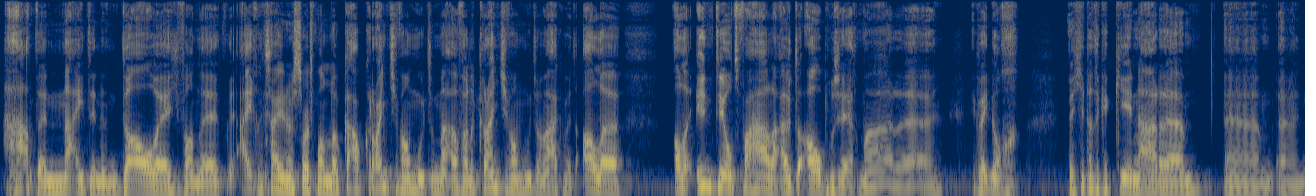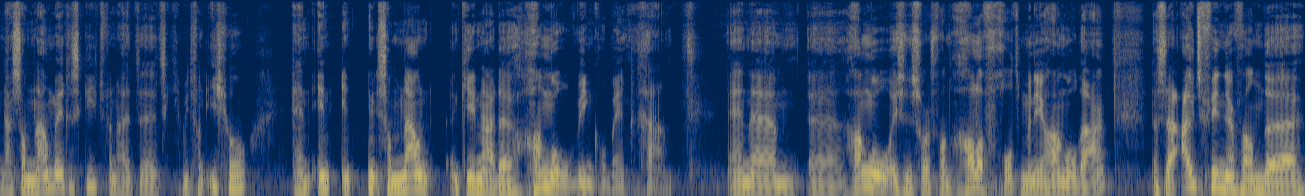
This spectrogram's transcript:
haat en nijd in een dal. Weet je, van, eigenlijk zou je er een soort van lokaal krantje van moeten maken. Of een krantje van moeten maken met alle, alle inteelt verhalen uit de Alpen, zeg maar. Eh, ik weet nog, weet je, dat ik een keer naar, eh, naar Samnau ben geskiet vanuit het skigebied van Ischol. En in, in, in Samnau een keer naar de Hangelwinkel ben gegaan. En ehm, eh, Hangel is een soort van halfgod, meneer Hangel daar. Dat is de uitvinder van de,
